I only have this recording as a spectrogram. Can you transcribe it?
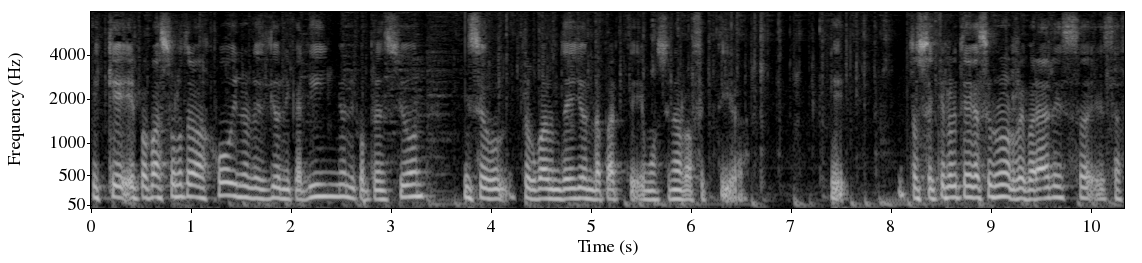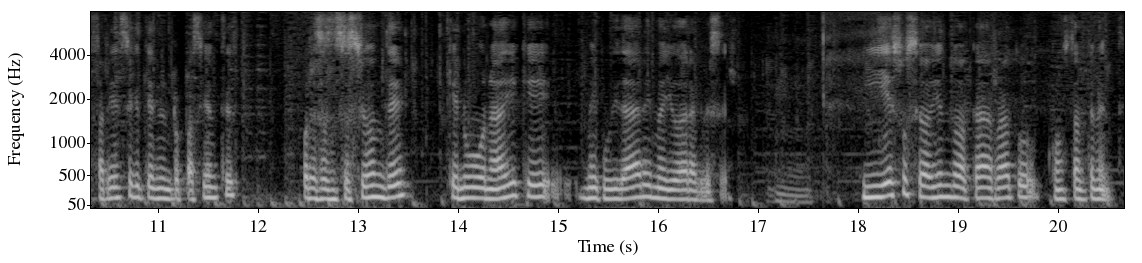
es que el papá solo trabajó y no les dio ni cariño, ni comprensión, ni se preocuparon de ellos en la parte emocional o afectiva. Eh, entonces, ¿qué es lo que tiene que hacer uno? Reparar esa, esa que tienen los pacientes por esa sensación de que no hubo nadie que me cuidara y me ayudara a crecer. Y eso se va viendo a cada rato constantemente.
